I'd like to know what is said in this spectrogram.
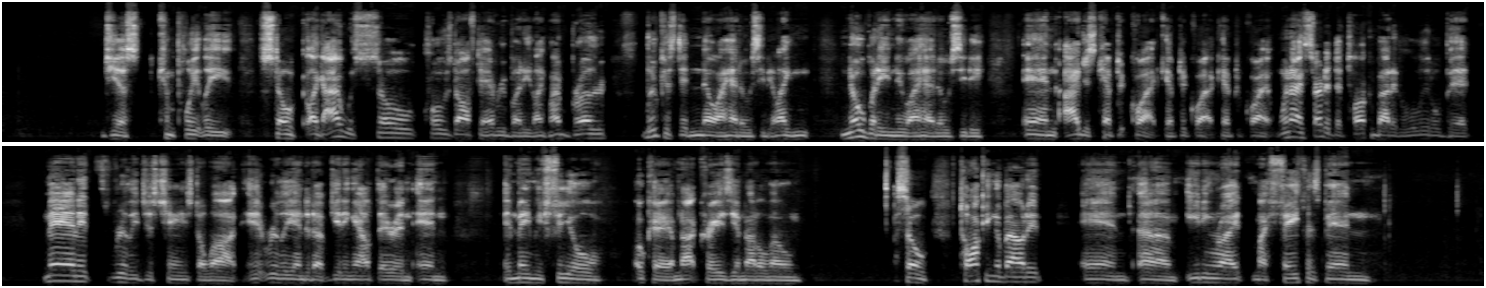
just completely stoked. Like i was so closed off to everybody. Like my brother lucas didn't know i had ocd like nobody knew i had ocd and I just kept it quiet, kept it quiet, kept it quiet. When I started to talk about it a little bit, man, it really just changed a lot. It really ended up getting out there and and it made me feel okay. I'm not crazy. I'm not alone. So talking about it and um, eating right, my faith has been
